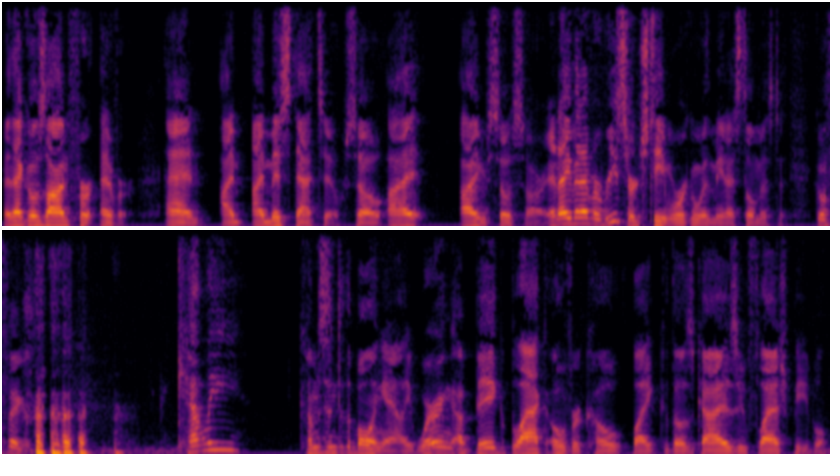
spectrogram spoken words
and that goes on forever. And I I missed that too. So I I'm so sorry. And I even have a research team working with me, and I still missed it. Go figure. Kelly comes into the bowling alley wearing a big black overcoat like those guys who flash people.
